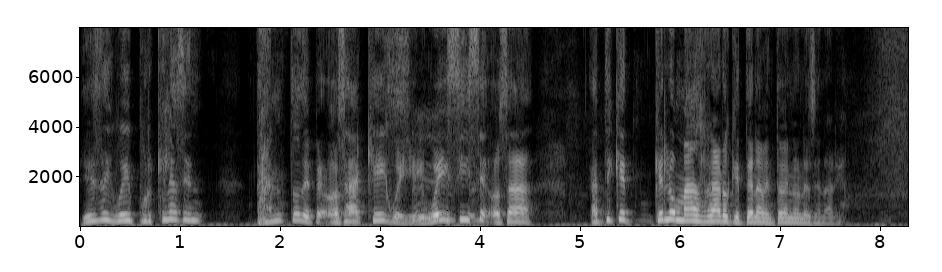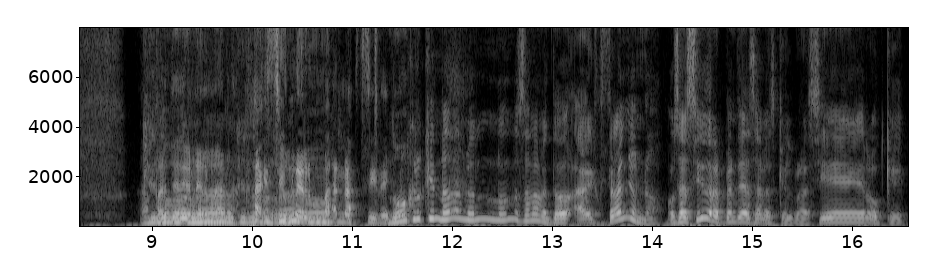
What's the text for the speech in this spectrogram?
Y ese, güey, ¿por qué le hacen tanto de pedo? O sea, ¿qué, güey? Sí, el güey sí, sí. se, o sea, ¿a ti qué, qué es lo más raro que te han aventado en un escenario? ¿Qué es Aparte de un hermano. ¿Qué es lo Ay, sí, un hermano así de. No, creo que nada, no nos han aventado. Ah, extraño no. O sea, sí, de repente ya sabes que el brasier o que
